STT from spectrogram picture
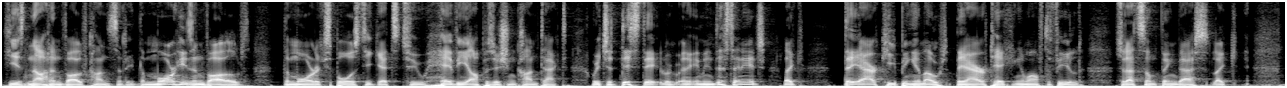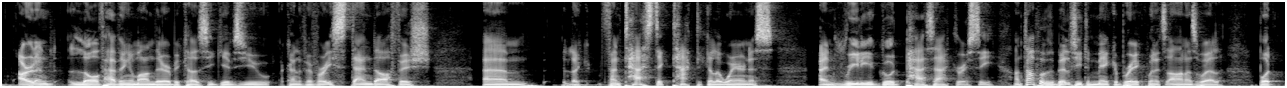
He is not involved constantly. The more he's involved, the more exposed he gets to heavy opposition contact. Which at this day, I mean, this day and age, like they are keeping him out. They are taking him off the field. So that's something that like Ireland love having him on there because he gives you kind of a very standoffish, um, like fantastic tactical awareness and really good pass accuracy on top of the ability to make a break when it's on as well. But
